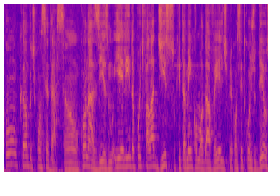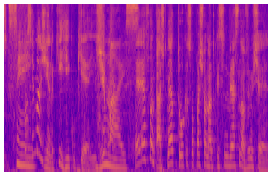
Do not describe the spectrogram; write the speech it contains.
com o campo de concentração, com o nazismo, e ele ainda pôde falar disso, que também incomodava ele, de preconceito com os judeus. Sim. Então você imagina que rico que é isso. Né? Demais. Né? É fantástico, não é à toa que eu sou apaixonado por esse universo não, viu, Michelle?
